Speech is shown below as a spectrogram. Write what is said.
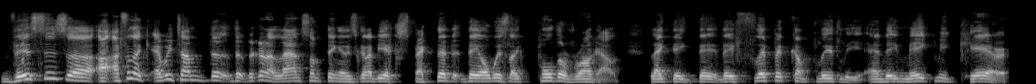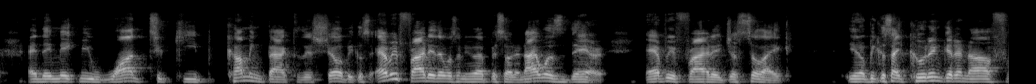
this is uh i feel like every time the, the, they're gonna land something and it's gonna be expected they always like pull the rug out like they, they they flip it completely and they make me care and they make me want to keep coming back to this show because every friday there was a new episode and i was there every friday just to like you know, because I couldn't get enough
